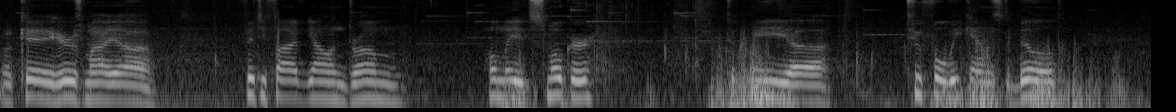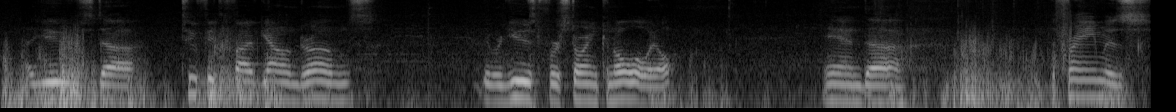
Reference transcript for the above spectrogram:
Okay, here's my uh, 55 gallon drum homemade smoker. Took me uh, two full weekends to build. I used uh, two 55 gallon drums that were used for storing canola oil. And uh, the frame is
